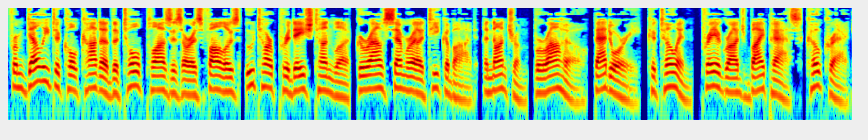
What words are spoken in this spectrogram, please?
From Delhi to Kolkata the toll plazas are as follows, Uttar Pradesh Tundla, Gurgaon Semra Atikabad, Anantram, Baraho, Badori, Katoan, Prayagraj Bypass Kokraj,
